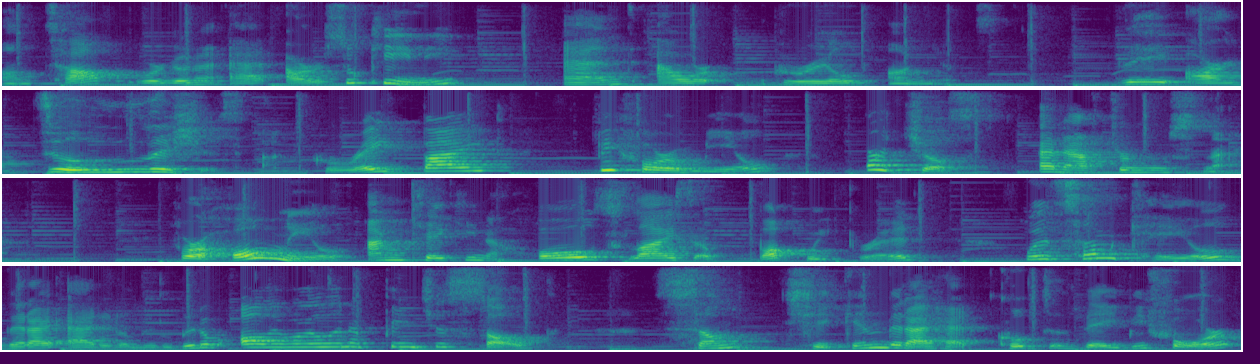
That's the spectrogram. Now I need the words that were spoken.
On top, we're gonna add our zucchini and our grilled onions. They are delicious, a great bite before a meal or just an afternoon snack. For a whole meal, I'm taking a whole slice of buckwheat bread with some kale that I added a little bit of olive oil and a pinch of salt, some chicken that I had cooked the day before,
